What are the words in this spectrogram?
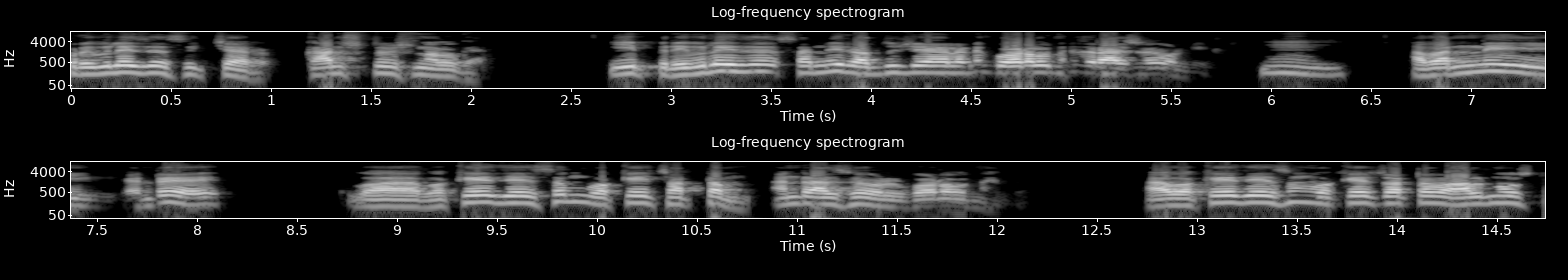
ప్రివిలేజెస్ ఇచ్చారు కాన్స్టిట్యూషనల్గా. ఈ ప్రివిలేజెస్ అన్ని రద్దు చేయాలని గోడల మీద రాసేవాళ్ళు అవన్నీ అంటే ఒకే దేశం ఒకే చట్టం అని రాసేవాళ్ళు గోడల మీద. ఆ ఒకే దేశం ఒకే చట్టం ఆల్మోస్ట్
